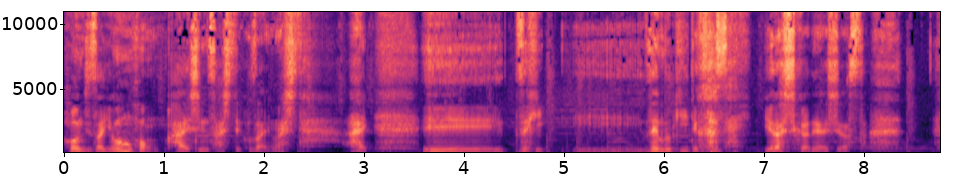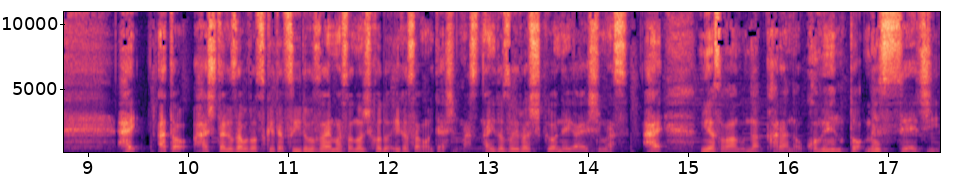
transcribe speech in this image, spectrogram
本日は4本配信させてございました。はい。えー、ぜひ、えー、全部聞いてください。よろしくお願いしますはい。あと、ハッシュタグザボとつけたツイートございます後ほどエガさんをいたします。何卒よろしくお願いします。はい。皆様からのコメント、メッセージ、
